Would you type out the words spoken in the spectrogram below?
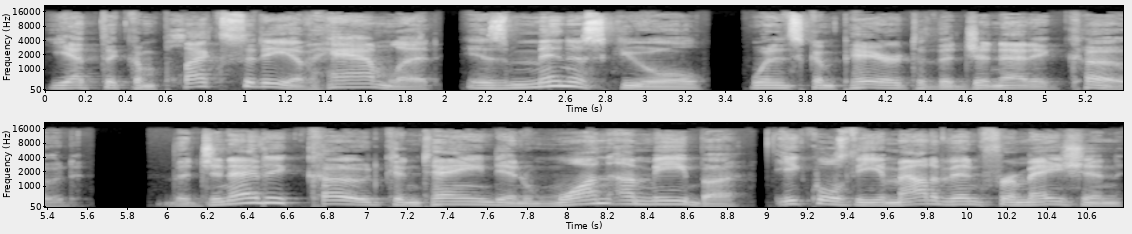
Yet the complexity of Hamlet is minuscule when it's compared to the genetic code. The genetic code contained in one amoeba equals the amount of information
